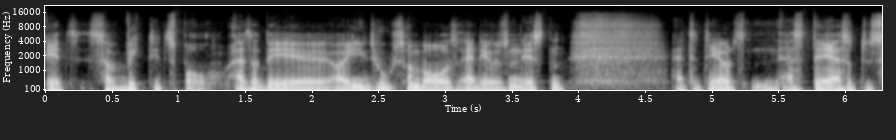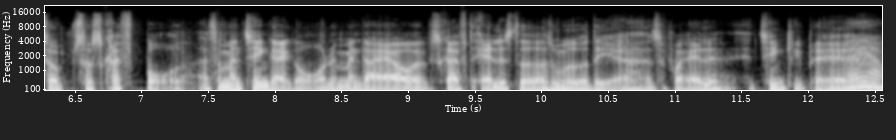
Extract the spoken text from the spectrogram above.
et så vigtigt sprog. Altså det, øh, og i et hus som vores er det jo sådan næsten at det er jo altså det er så, så, så skriftbordet. Altså man tænker ikke over det, men der er jo skrift alle steder, som møder det er, altså på alle tænkelige... Hvad har jeg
